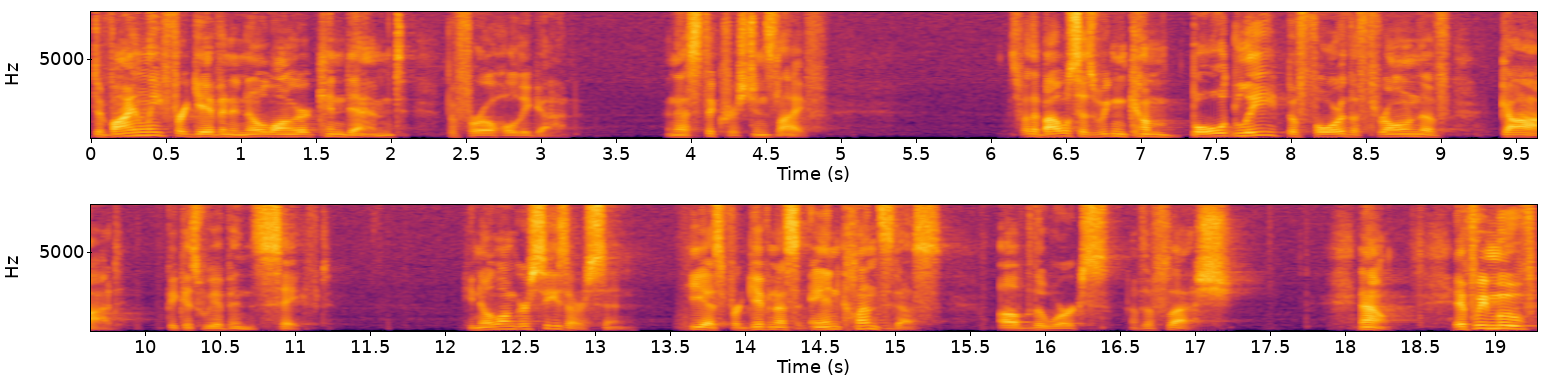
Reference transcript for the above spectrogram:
divinely forgiven and no longer condemned, before a holy God. And that's the Christian's life. That's why the Bible says we can come boldly before the throne of God because we have been saved. He no longer sees our sin, He has forgiven us and cleansed us of the works of the flesh. Now, if we move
